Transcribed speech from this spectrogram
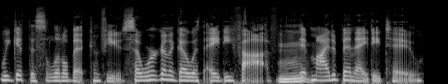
we get this a little bit confused. So we're going to go with 85. Mm. It might have been 82.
